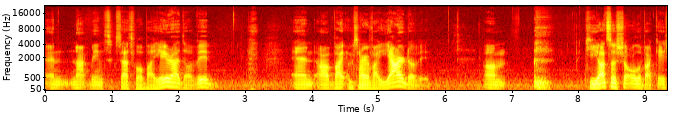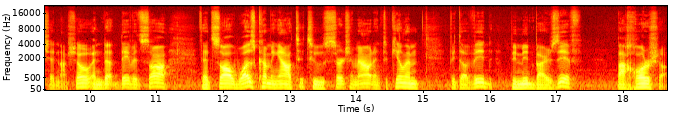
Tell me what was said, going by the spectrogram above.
and not being successful. Vayera David, and uh, Vi, I'm sorry, Vayar David. Um, Kiyatza Shaul Nafsho, and David saw that Saul was coming out to, to search him out and to kill him. David bimid barzif bachorsha.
